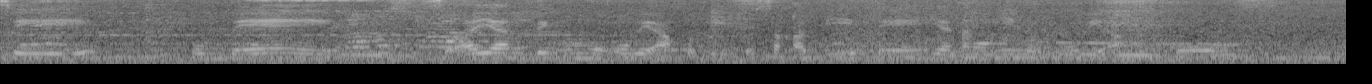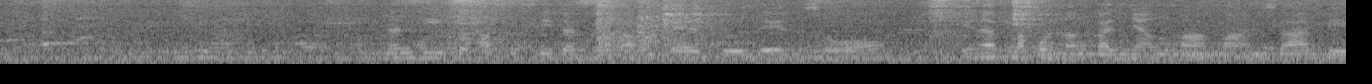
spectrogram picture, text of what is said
Si Ubeng. So, ayan ting umuwi ako dito sa Cavite. Yan ang inuuwi ko. Nandito kasi sila sa San Pedro din. So, pinata ko ng kanyang mama. Sabi,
